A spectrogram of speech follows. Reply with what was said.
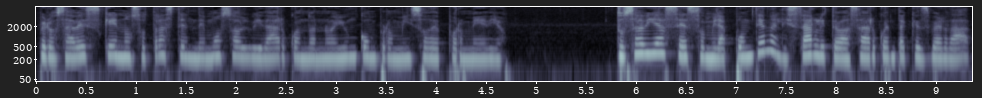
pero sabes que nosotras tendemos a olvidar cuando no hay un compromiso de por medio. Tú sabías eso, mira, ponte a analizarlo y te vas a dar cuenta que es verdad.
